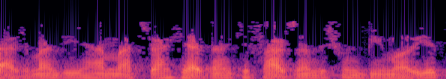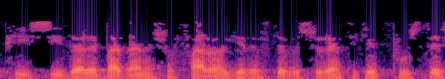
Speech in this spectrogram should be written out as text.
ارجمندی هم مطرح کردن که فرزندشون بیماری پیسی داره بدنش رو فرا گرفته به صورتی که پوستش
